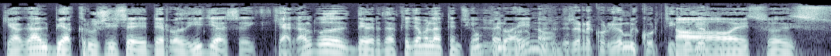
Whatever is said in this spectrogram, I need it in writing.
que haga el Via Crucis eh, de rodillas, eh, que haga algo de, verdad que llame la atención, pero ahí no. Ese recorrido es muy cortito. No, eso es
